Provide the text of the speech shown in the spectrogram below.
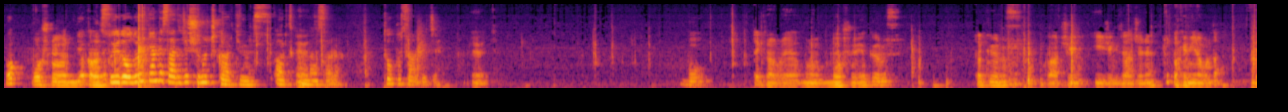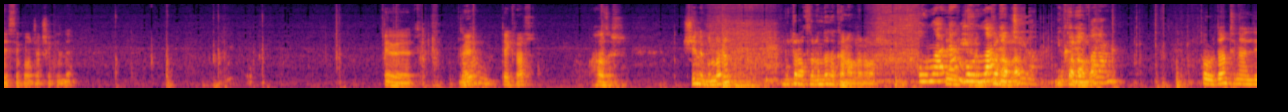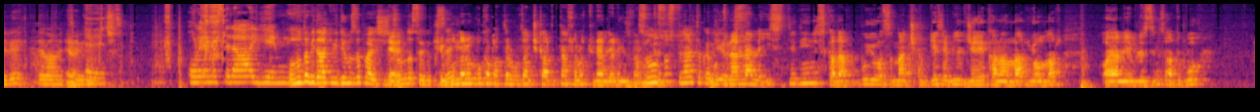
Hop boşluğu yakaladık. Suyu doldururken de sadece şunu çıkartıyoruz artık Evet. bundan sonra. Topu sadece. Evet. Bu tekrar buraya bunu boşluğu yapıyoruz. Takıyoruz. Parçayı iyice güzelce ne. Tut bakayım yine buradan. Destek olacak şekilde. Evet. Ve Tamam mı? tekrar hazır. Şimdi bunların bu taraflarında da kanalları var. Onlardan Evet, şimdi bu borular kanallar- geçiyor. bu Yukarı kanallar- falan. Oradan tünelleri devam ettirebilmek Evet. için. Oraya mesela yemli. Onu da bir dahaki videomuzda paylaşacağız. Evet. Onu da söyledik Şimdi bunları bu kapakları buradan çıkarttıktan sonra tünellerimiz var. Bu tün- Sonsuz tünel Bu takabiliyoruz. tünellerle istediğiniz kadar bu yuvasından çıkıp gezebileceği kanallar, yollar ayarlayabilirsiniz. Artık bu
